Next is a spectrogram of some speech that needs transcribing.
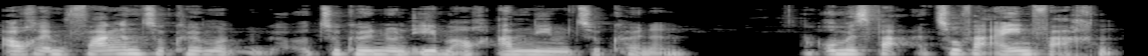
auch empfangen zu können, zu können und eben auch annehmen zu können, um es zu vereinfachen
